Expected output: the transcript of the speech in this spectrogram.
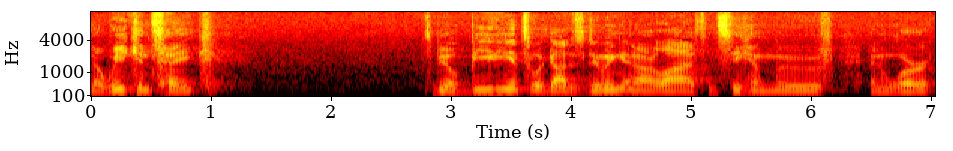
that we can take to be obedient to what God is doing in our lives and see Him move and work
